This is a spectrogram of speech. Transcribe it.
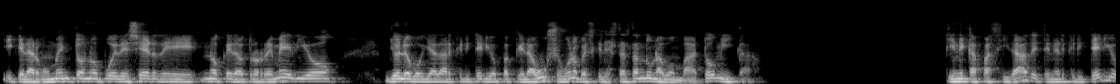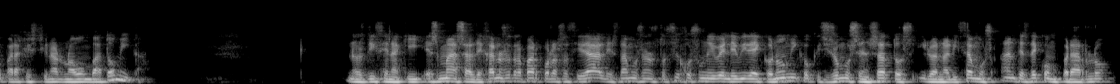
Y que el argumento no puede ser de no queda otro remedio, yo le voy a dar criterio para que la use. Bueno, pues que le estás dando una bomba atómica. ¿Tiene capacidad de tener criterio para gestionar una bomba atómica? Nos dicen aquí, es más, al dejarnos atrapar por la sociedad, les damos a nuestros hijos un nivel de vida económico que si somos sensatos y lo analizamos antes de comprarlo,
